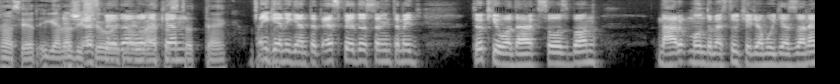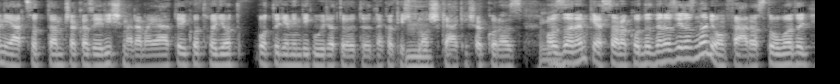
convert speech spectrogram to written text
Azért, igen, az És is jó, hogy nekem-. Igen, igen, tehát ez például szerintem egy tök jó a Dark Souls-ban, már mondom ezt úgy, hogy amúgy ezzel nem játszottam, csak azért ismerem a játékot, hogy ott, ott ugye mindig újra töltődnek a kis mm. flaskák, és akkor az, azzal nem kell szarakodnod, mert azért az nagyon fárasztó volt, hogy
